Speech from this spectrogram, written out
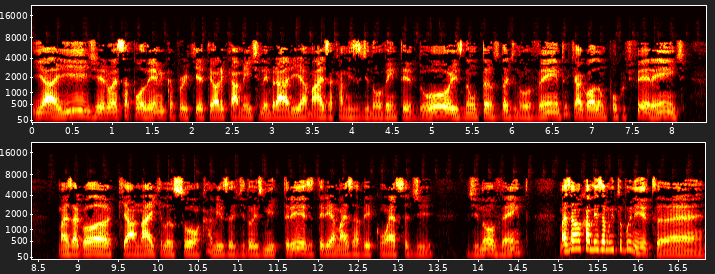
e aí gerou essa polêmica porque teoricamente lembraria mais a camisa de 92, não tanto da de 90, que agora é um pouco diferente. Mas agora que a Nike lançou uma camisa de 2013, teria mais a ver com essa de, de 90. Mas é uma camisa muito bonita. É,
